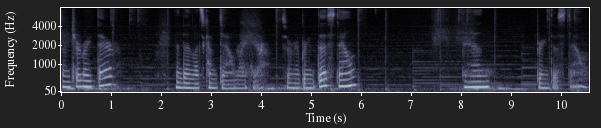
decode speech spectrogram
Center right there. And then let's come down right here. So we're going to bring this down and bring this down.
